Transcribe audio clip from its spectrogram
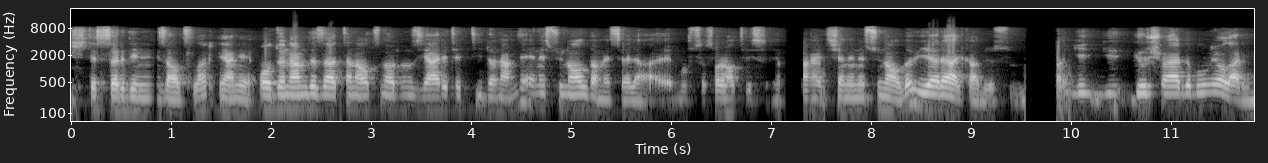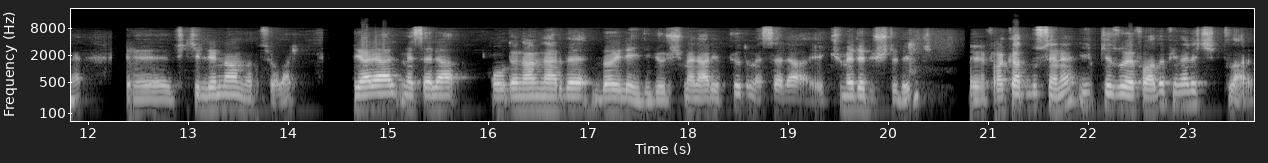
işte Sarı Denizaltılar. Yani o dönemde zaten Altın Ordu'nu ziyaret ettiği dönemde Enes Ünal da mesela Bursa Soraltı yetişen Enes Ünal da Villarreal kadrosunda. Görüşmelerde bulunuyorlar yine. E, fikirlerini anlatıyorlar. Villarreal mesela o dönemlerde böyleydi. Görüşmeler yapıyordu. Mesela e, kümede düştü dedik. E, fakat bu sene ilk kez UEFA'da finale çıktılar.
